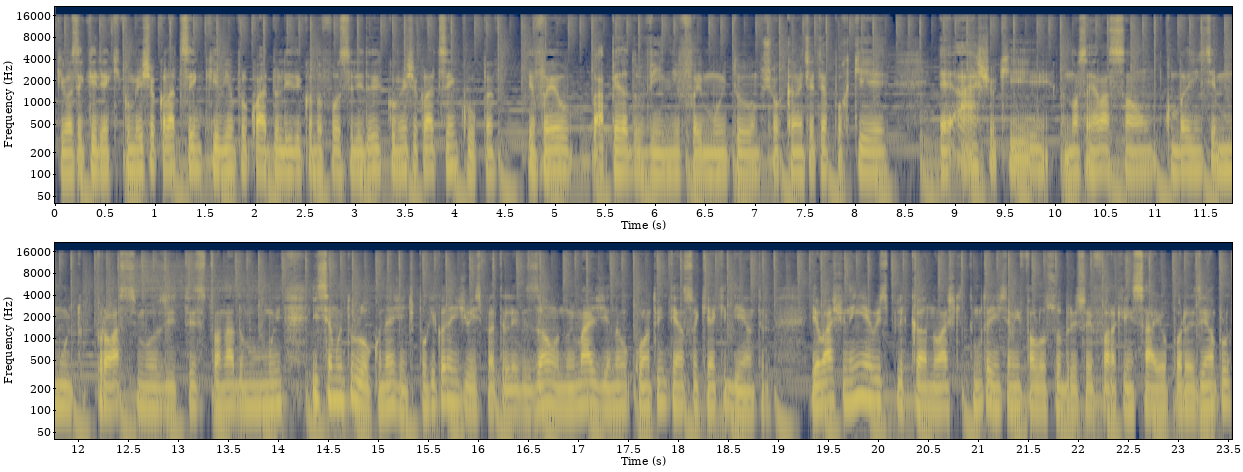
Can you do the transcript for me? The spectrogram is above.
que você queria que comer chocolate sem que vinha pro quadro do líder quando fosse líder e comer chocolate sem culpa. E foi a perda do Vini, foi muito chocante, até porque é, acho que a nossa relação com a gente ser muito próximos e ter se tornado muito. Isso é muito louco, né, gente? Porque quando a gente vê isso pela televisão, não imagina o quanto intenso aqui é aqui dentro. Eu acho nem eu explicando, acho que muita gente também falou sobre isso aí fora, quem saiu, por exemplo.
